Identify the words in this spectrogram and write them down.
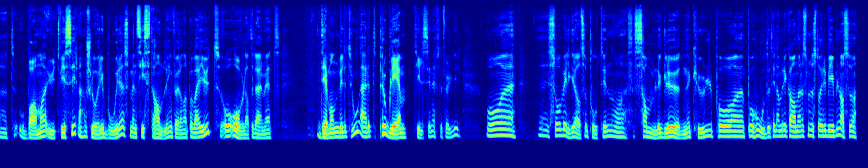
At Obama utviser og slår i bordet som en siste handling før han er på vei ut, og overlater dermed et, det man ville tro er et problem til sin efterfølger. Og eh, så velger altså Putin å samle glødende kull på, på, hodet til amerikanerne, som det står i Bibelen. Altså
